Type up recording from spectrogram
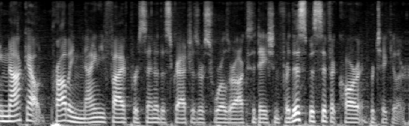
and knock out probably 95% of the scratches or swirls or oxidation for this specific car in particular.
